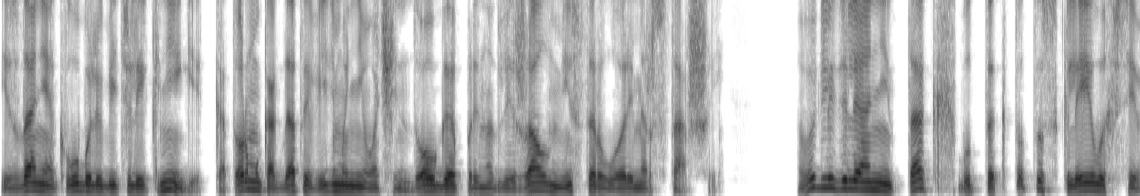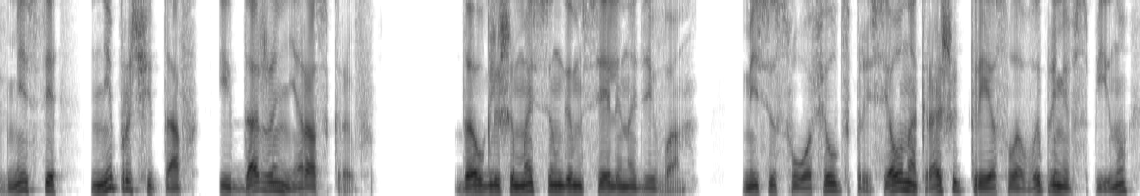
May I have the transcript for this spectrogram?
издание клуба любителей книги, которому когда-то, видимо, не очень долго принадлежал мистер Лоример-старший. Выглядели они так, будто кто-то склеил их все вместе, не прочитав и даже не раскрыв. Делглиш и Мессингем сели на диван. Миссис Уофилд присела на краешек кресла, выпрямив спину —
